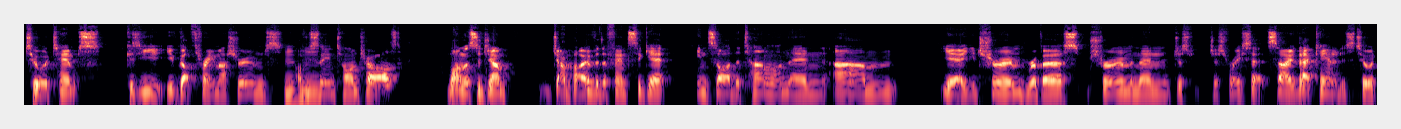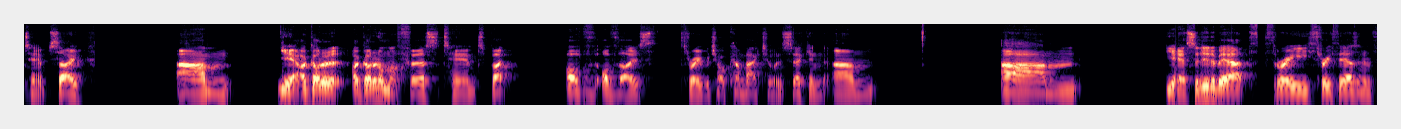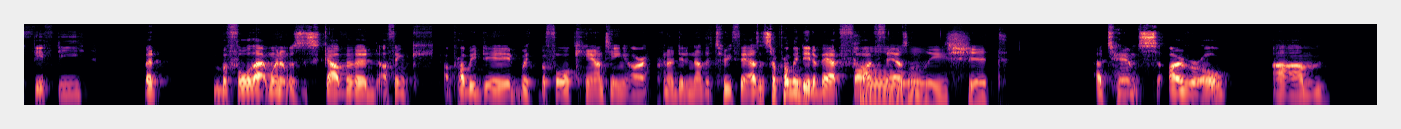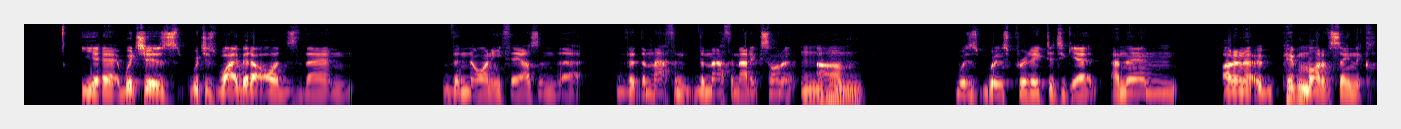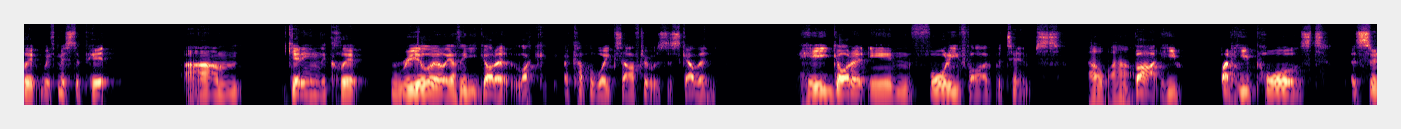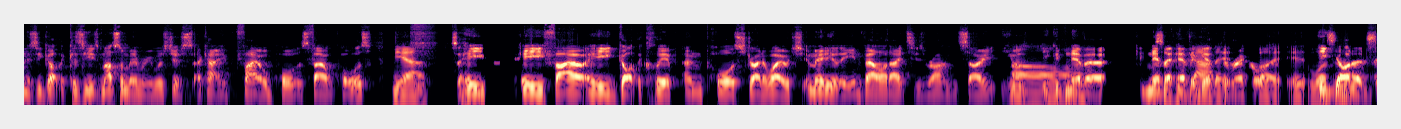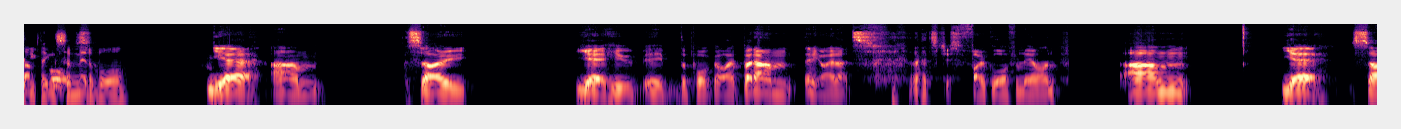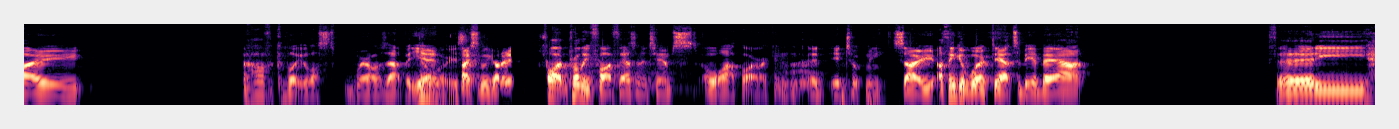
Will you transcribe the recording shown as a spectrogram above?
two attempts because you you've got three mushrooms Mhm. obviously in time trials. One was to jump jump over the fence to get inside the tunnel, and then um yeah, you'd shroom, reverse shroom, and then just just reset. So that counted as two attempts. So um yeah, I got it. I got it on my first attempt, but of of those three, which I'll come back to in a second. Um, um, yeah, so did about three three thousand and fifty, but before that, when it was discovered, I think I probably did with before counting. I reckon I did another two thousand, so I probably did about five thousand Holy shit. attempts overall. Um, yeah, which is which is way better odds than the ninety thousand that that the math the mathematics on it Mhm. um, was was predicted to get. And then I don't know, people might have seen the clip with Mister Pitt um, getting the clip real early. I think he got it like a couple of weeks after it was discovered. he got it in 45 attempts, Oh wow. but he but he paused as soon as he got because his muscle memory was just okay, failed, pause, failed, pause. yeah. So he he failed. He got the clip and paused straight away, which immediately invalidates his run. So he was he Oh. could never could never So ever got get it, the record. but it wasn't it, something paused. submittable. Yeah. Um. So. Yeah, he, he the poor guy. But um. Anyway, that's that's just folklore from now on. Um. Yeah. So. Oh, I've completely lost where I was at, but yeah, worries. basically got it. Five, probably five thousand attempts all up. I reckon it, it took me. So I think it worked out to be about 30,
